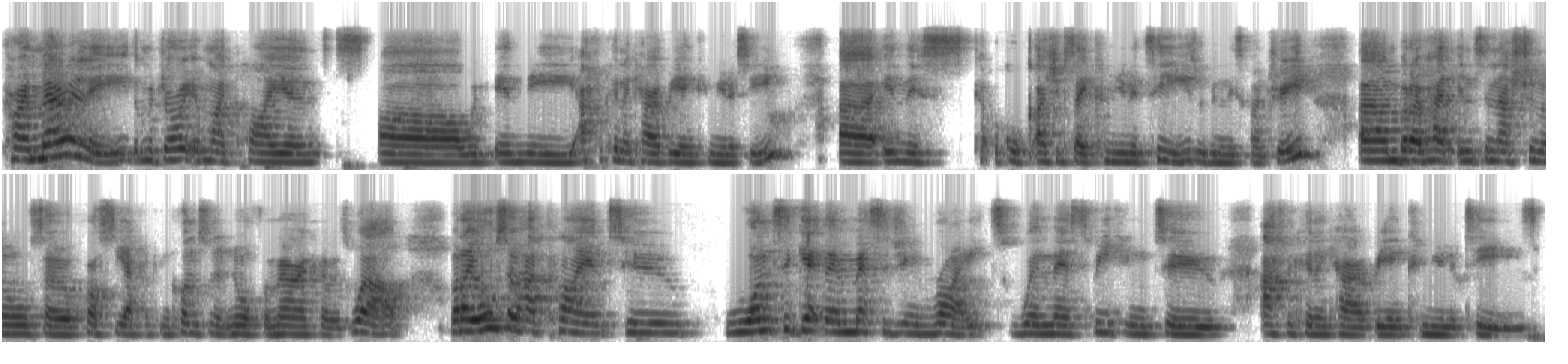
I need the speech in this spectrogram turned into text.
primarily, the majority of my clients are within the African and Caribbean community, uh, in this, I should say, communities within this country. Um, but I've had international, so across the African continent, North America as well. But I also have clients who want to get their messaging right when they're speaking to African and Caribbean communities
